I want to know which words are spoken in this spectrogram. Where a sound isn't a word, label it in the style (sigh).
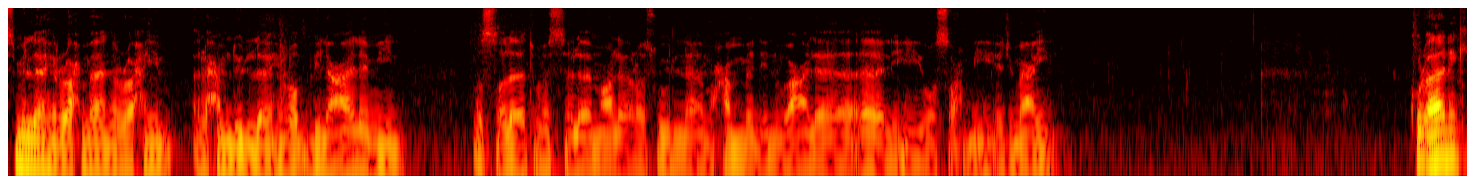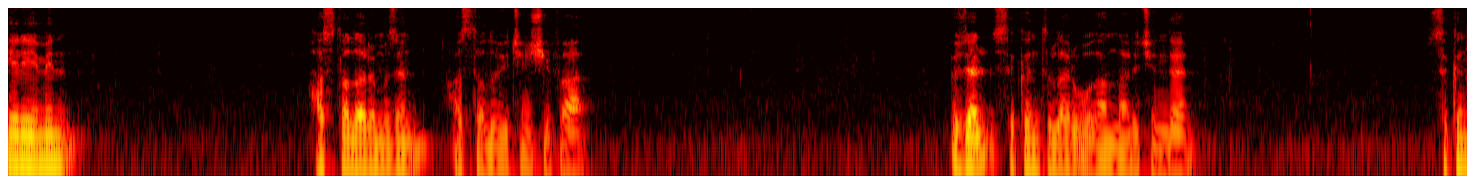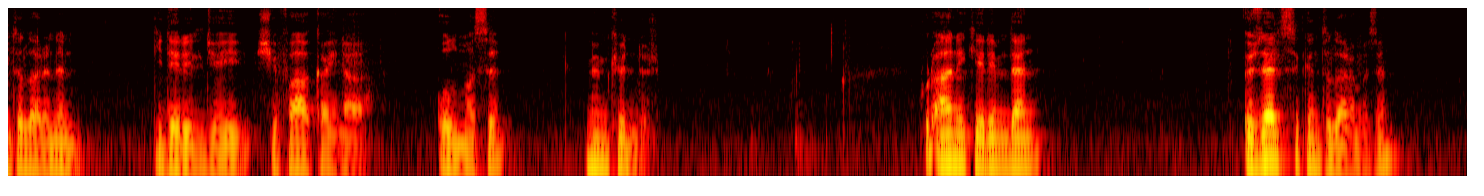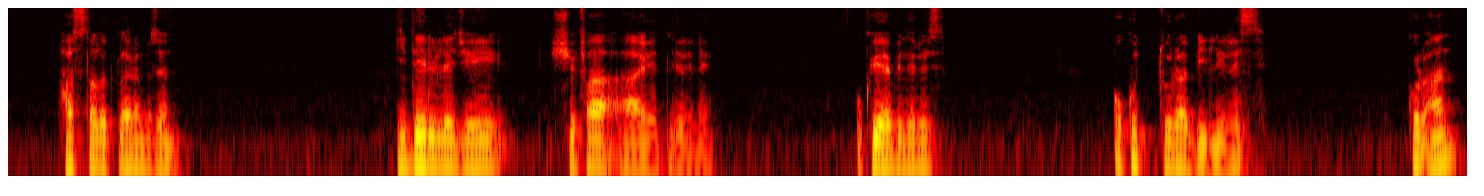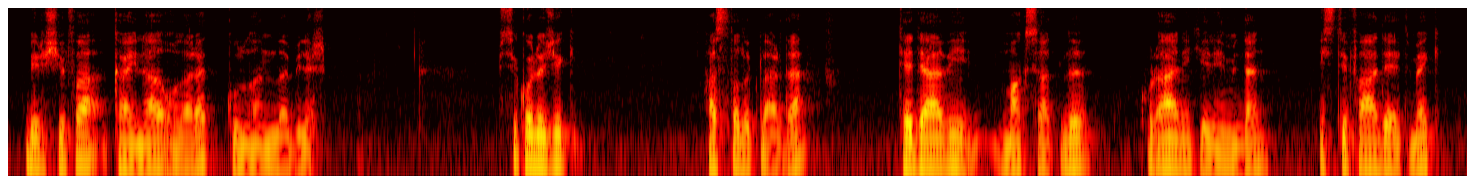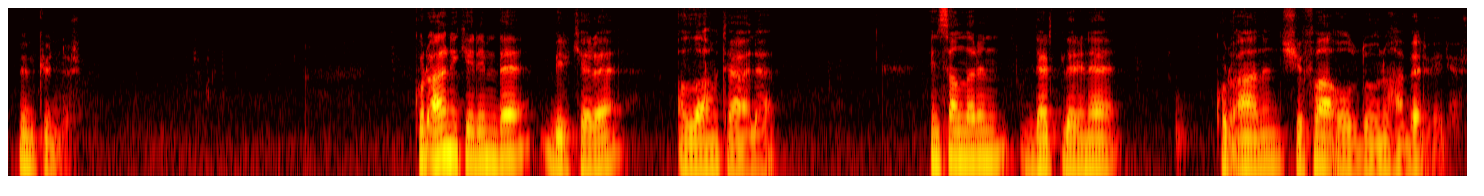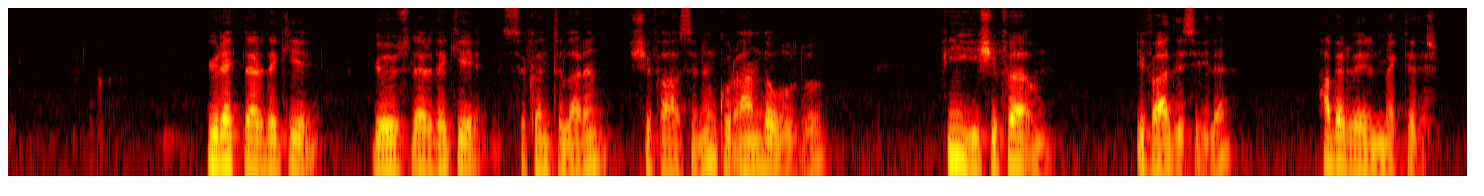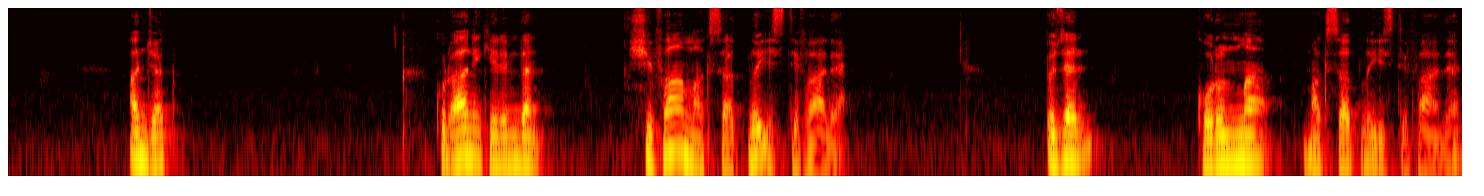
Bismillahirrahmanirrahim. Elhamdülillahi Rabbil alemin. Ve salatu ve selamu ala Resulina Muhammedin ve ala alihi ve sahbihi ecma'in. Kur'an-ı Kerim'in hastalarımızın hastalığı için şifa, özel sıkıntıları olanlar için de sıkıntılarının giderileceği şifa kaynağı olması mümkündür. Kur'an-ı Kerim'den özel sıkıntılarımızın, hastalıklarımızın giderileceği şifa ayetlerini okuyabiliriz, okutturabiliriz. Kur'an bir şifa kaynağı olarak kullanılabilir. Psikolojik hastalıklarda tedavi maksatlı Kur'an-ı Kerim'den istifade etmek mümkündür. Kur'an-ı Kerim'de bir kere Allahu Teala insanların dertlerine Kur'an'ın şifa olduğunu haber veriyor. Yüreklerdeki, göğüslerdeki sıkıntıların şifasının Kur'an'da olduğu fihi şifaun ifadesiyle haber verilmektedir. Ancak Kur'an-ı Kerim'den şifa maksatlı istifade, özel korunma maksatlı istifade,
